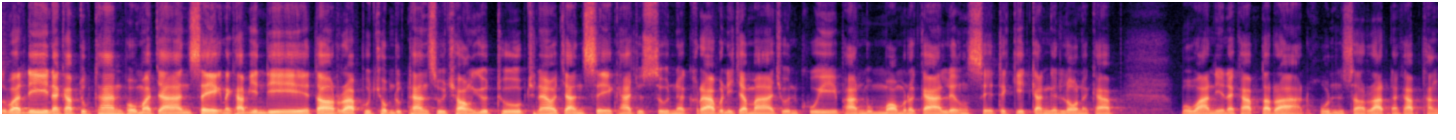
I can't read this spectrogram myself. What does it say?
สวัสดีนะครับทุกท่านผมอาจารย์เสกนะครับ ยินดีต้อนรับผู้ชมทุกท่านสู่ช่อง YouTube c h anel อาจารย์เสก 5.0 นะครับ วันนี้จะมาชวนคุยผ่านมุมมองบริการเรื่องของเศรษฐกิจการเงินโลกนะครับ เมื่อวานนี้นะครับตลาดหุ้นสหรัฐนะครับทั้ง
